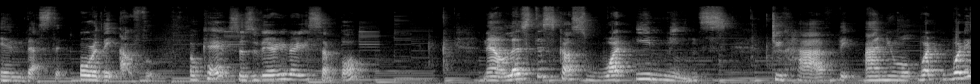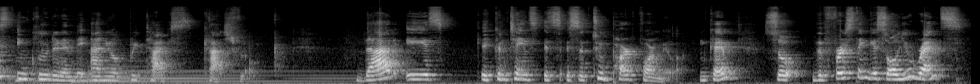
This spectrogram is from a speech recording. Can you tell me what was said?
invested or the outflow. Okay, so it's very, very simple. Now let's discuss what it means to have the annual what what is included in the annual pre-tax cash flow. That is it contains it's, it's a two-part formula. Okay, so the first thing is all your rents,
